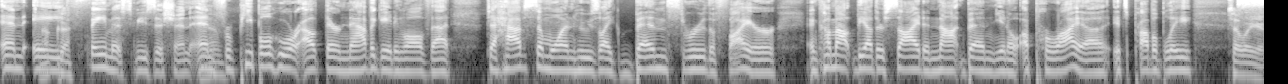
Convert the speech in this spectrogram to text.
and a Okay. famous musician. And for people who are out there navigating all of that, to have someone who's like been through the fire and come out the other side and not been, you know, a pariah, it's probably So what you're,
